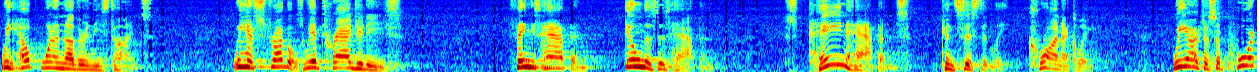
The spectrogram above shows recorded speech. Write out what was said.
We help one another in these times. We have struggles, we have tragedies. Things happen, illnesses happen, pain happens consistently, chronically. We are to support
